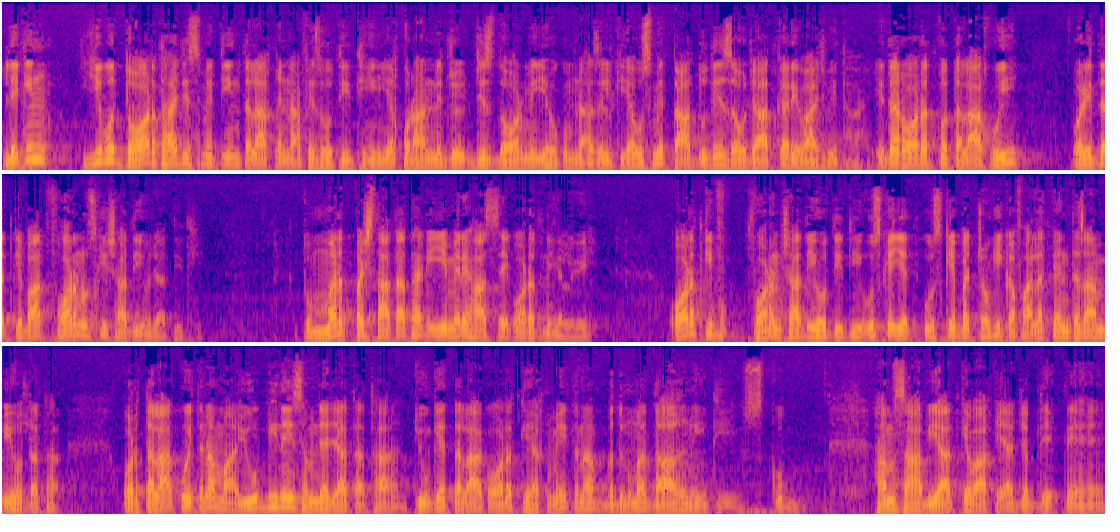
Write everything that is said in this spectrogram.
لیکن یہ وہ دور تھا جس میں تین طلاقیں نافذ ہوتی تھیں، یا قرآن نے جو جس دور میں یہ حکم نازل کیا، اس میں تعدد زوجات کا رواج بھی تھا۔ ادھر عورت کو طلاق ہوئی اور عدت کے بعد فوراً اس کی شادی ہو جاتی تھی۔ تو مرد پچھتاتا تھا کہ یہ میرے ہاتھ سے ایک عورت نکل گئی۔ عورت کی فوراً شادی ہوتی تھی، اس کے اس کے بچوں کی کفالت کا انتظام بھی ہوتا تھا۔ اور طلاق کو اتنا معیوب بھی نہیں سمجھا جاتا تھا کیونکہ طلاق عورت کے حق میں اتنا بدنما داغ نہیں تھی۔ اس کو ہم صحابیات کے واقعات جب دیکھتے ہیں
